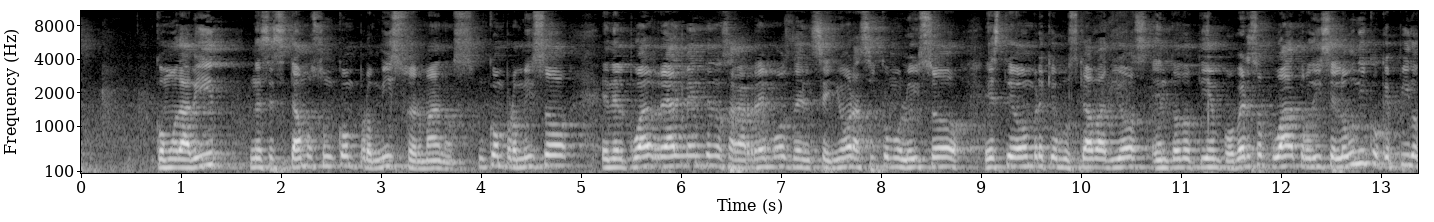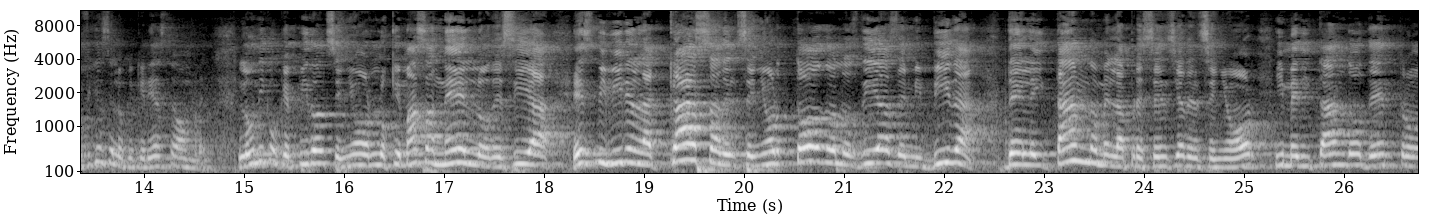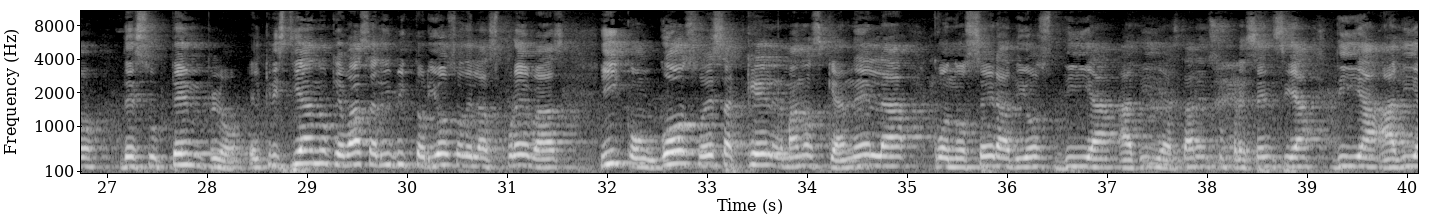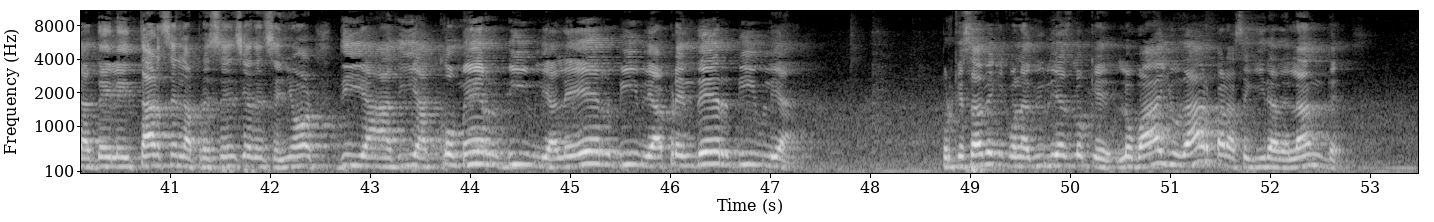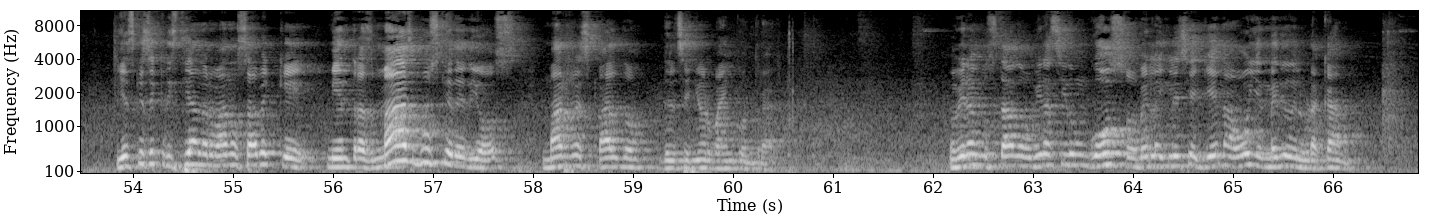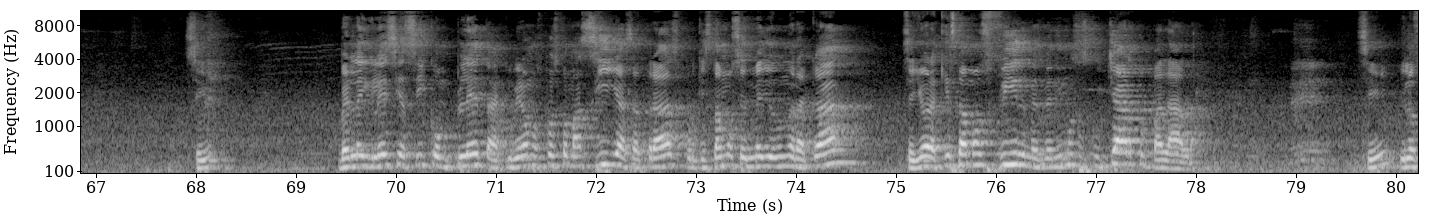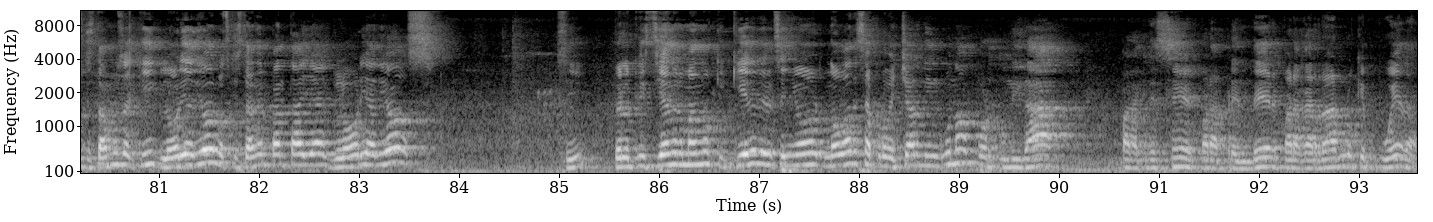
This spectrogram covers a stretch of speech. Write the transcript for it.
como David, necesitamos un compromiso, hermanos. Un compromiso en el cual realmente nos agarremos del Señor, así como lo hizo este hombre que buscaba a Dios en todo tiempo. Verso 4 dice, lo único que pido, fíjense lo que quería este hombre, lo único que pido al Señor, lo que más anhelo, decía, es vivir en la casa del Señor todos los días de mi vida deleitándome en la presencia del Señor y meditando dentro de su templo. El cristiano que va a salir victorioso de las pruebas y con gozo es aquel, hermanos, que anhela conocer a Dios día a día, estar en su presencia día a día, deleitarse en la presencia del Señor día a día, comer Biblia, leer Biblia, aprender Biblia porque sabe que con la Biblia es lo que lo va a ayudar para seguir adelante. Y es que ese cristiano, hermano, sabe que mientras más busque de Dios, más respaldo del Señor va a encontrar. Me hubiera gustado, hubiera sido un gozo ver la iglesia llena hoy en medio del huracán. ¿Sí? Ver la iglesia así completa, que hubiéramos puesto más sillas atrás porque estamos en medio de un huracán. Señor, aquí estamos firmes, venimos a escuchar tu palabra. ¿Sí? Y los que estamos aquí, gloria a Dios. Los que están en pantalla, gloria a Dios. ¿Sí? Pero el cristiano hermano que quiere del Señor no va a desaprovechar ninguna oportunidad para crecer, para aprender, para agarrar lo que pueda.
